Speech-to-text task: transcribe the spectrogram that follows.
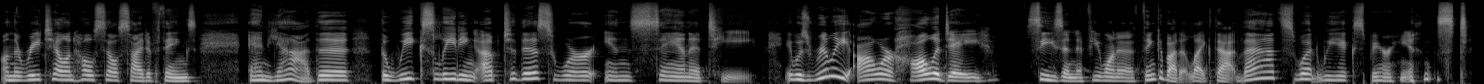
on the retail and wholesale side of things. And yeah, the the weeks leading up to this were insanity. It was really our holiday season if you want to think about it like that. That's what we experienced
